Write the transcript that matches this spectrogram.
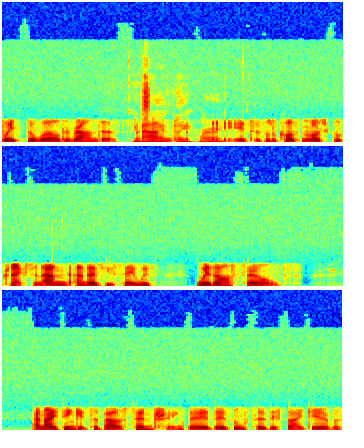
with the world around us, exactly, and right. it's a sort of cosmological connection, and and as you say, with with ourselves. And I think it's about centering. There, there's also this idea of a,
